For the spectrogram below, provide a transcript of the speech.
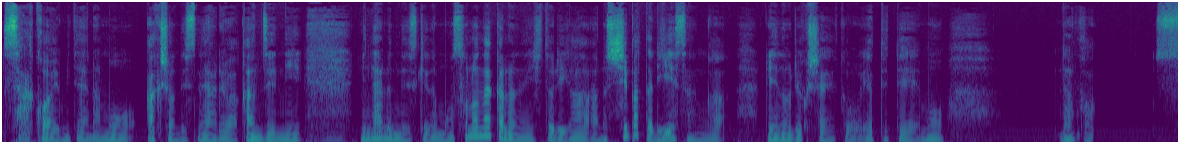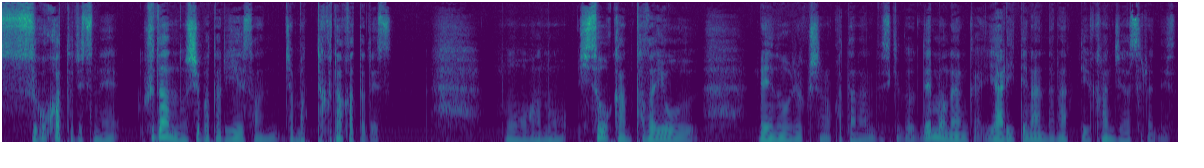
さあ来いみたいなもうアクションですね、あれは完全に。になるんですけども、その中のね、一人が、あの、柴田理恵さんが霊能力者役をやってて、もう、なんか、すごかったですね。普段の柴田理恵さんじゃ全くなかったです。もうあの、悲壮感漂う霊能力者の方なんですけど、でもなんかやり手なんだなっていう感じはするんです。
